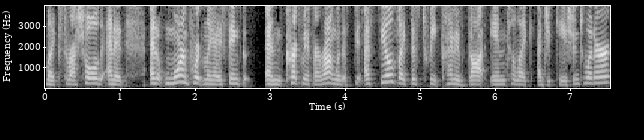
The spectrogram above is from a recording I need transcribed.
like threshold and it and more importantly i think and correct me if i'm wrong but it, it feels like this tweet kind of got into like education twitter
